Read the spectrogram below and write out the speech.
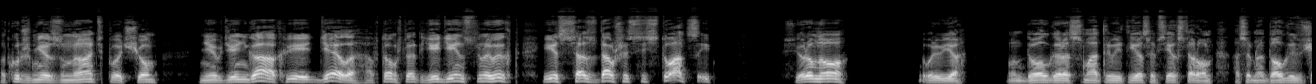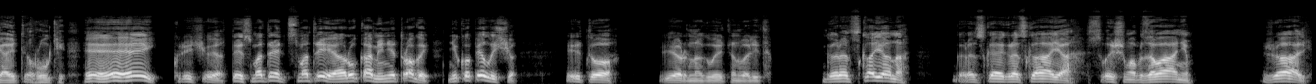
откуда же мне знать, почем? Не в деньгах ведь дело, а в том, что это единственный выход из создавшейся ситуации. — Все равно, — говорю я, он долго рассматривает ее со всех сторон, особенно долго изучает руки. «Эй, эй, эй!» — кричу я. «Ты смотреть смотри, а руками не трогай. Не купил еще?» «И то, верно, — говорит инвалид. Городская она, городская, городская, с высшим образованием. Жаль,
